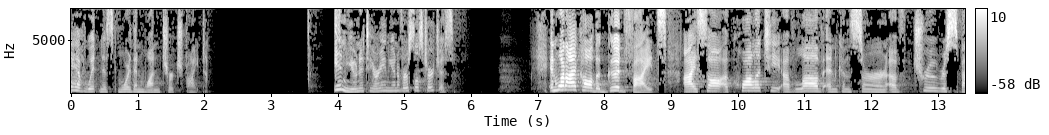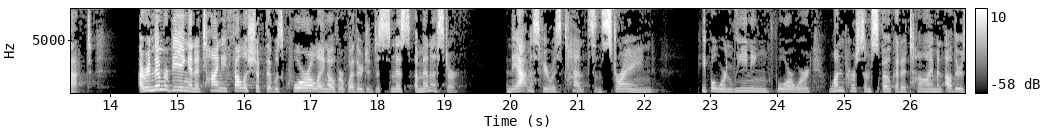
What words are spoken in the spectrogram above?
have witnessed more than one church fight in Unitarian Universalist churches. In what I call the good fights, I saw a quality of love and concern, of true respect. I remember being in a tiny fellowship that was quarreling over whether to dismiss a minister and the atmosphere was tense and strained. People were leaning forward. One person spoke at a time, and others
